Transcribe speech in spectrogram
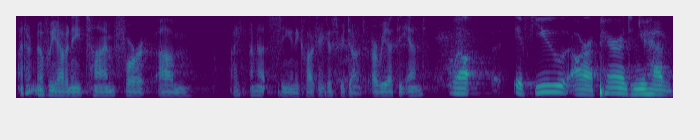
I don't know if we have any time for, um, I, I'm not seeing any clock. I guess we don't. Are we at the end? Well, if you are a parent and you have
